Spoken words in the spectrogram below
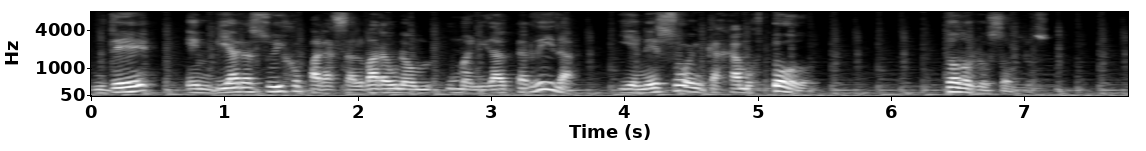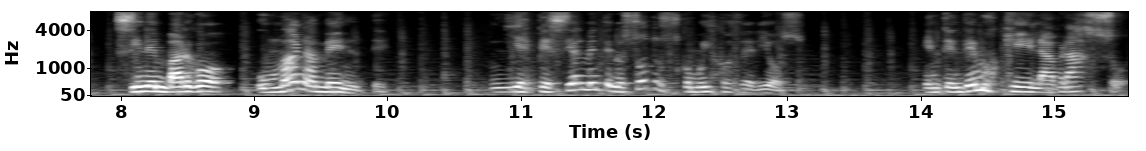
De enviar a su hijo para salvar a una humanidad perdida. Y en eso encajamos todo, todos nosotros. Sin embargo, humanamente, y especialmente nosotros como hijos de Dios, entendemos que el abrazo,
